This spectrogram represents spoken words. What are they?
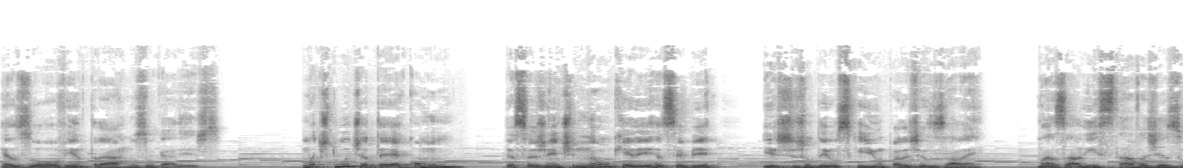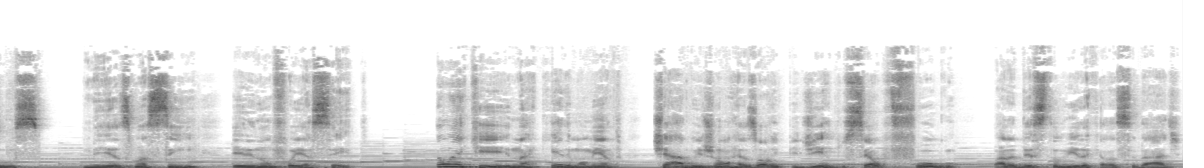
resolve entrar nos lugarejos. Uma atitude até comum dessa gente não querer receber estes judeus que iam para Jerusalém. Mas ali estava Jesus. Mesmo assim, ele não foi aceito. Não é que, naquele momento, Tiago e João resolvem pedir do céu fogo para destruir aquela cidade?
